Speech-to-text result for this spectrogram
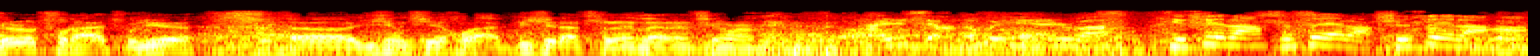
有时候出差出去，呃一星期，后来必须得吃来这吃一碗面。还是想着烩面是吧？几岁了？十岁了。十岁了哈，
